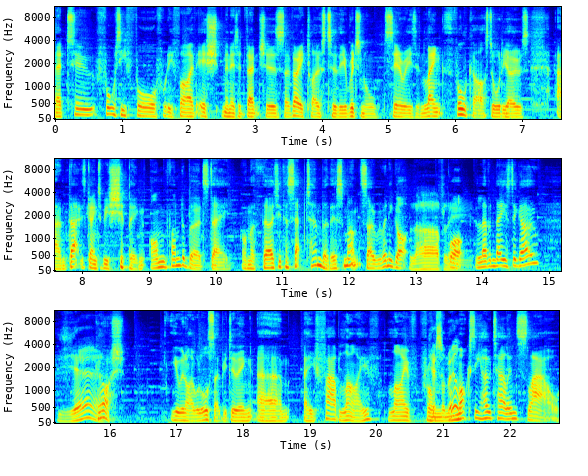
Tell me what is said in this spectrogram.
They're two 44, 45 ish minute adventures, so very close to the original series in length, full cast audios, and that is going to be shipping on Thunderbirds Day on the 30th of September this month. So we've only got, Lovely. what, 11 days to go? Yeah. Gosh. You and I will also be doing um, a Fab Live, live from Yes, the. Moxy Hotel in Slough.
